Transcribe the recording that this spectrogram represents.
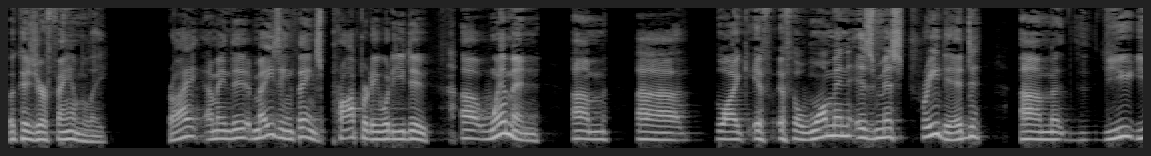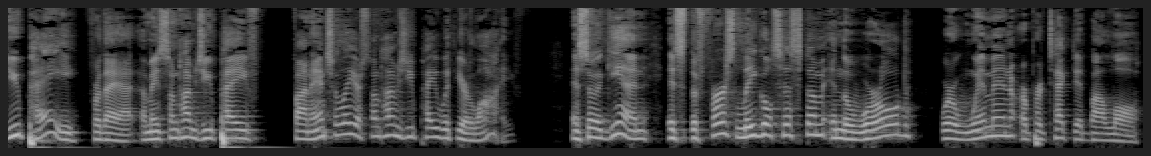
because you're family, right? I mean, the amazing things. Property. What do you do? Uh, women. Um, uh, like if if a woman is mistreated, um, you you pay for that. I mean, sometimes you pay financially, or sometimes you pay with your life. And so, again, it's the first legal system in the world where women are protected by law.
